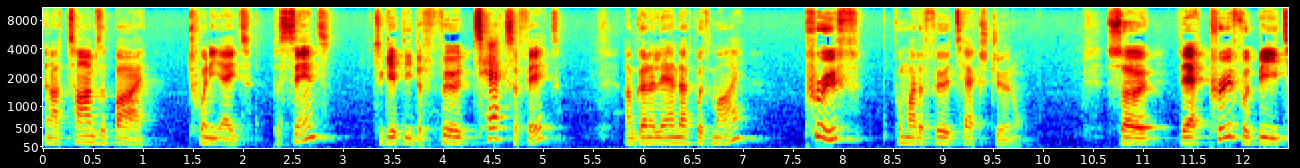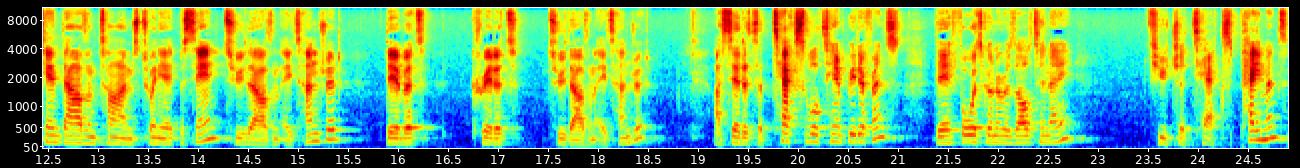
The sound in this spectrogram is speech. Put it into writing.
and I times it by 28% to get the deferred tax effect, I'm going to land up with my proof for my deferred tax journal. So that proof would be 10,000 times 28%, 2,800. Debit, credit, 2,800. I said it's a taxable temporary difference. Therefore, it's going to result in a future tax payment.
